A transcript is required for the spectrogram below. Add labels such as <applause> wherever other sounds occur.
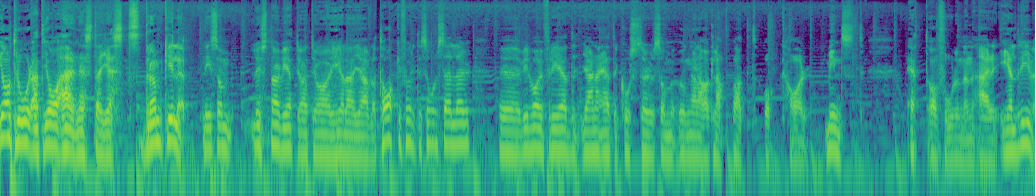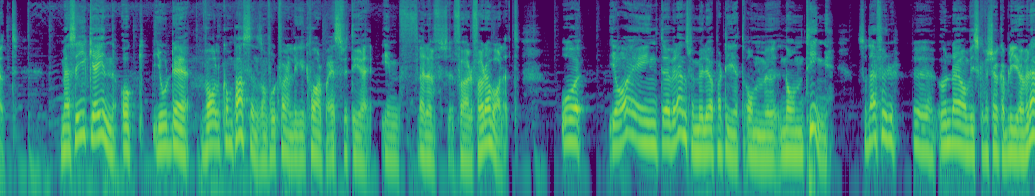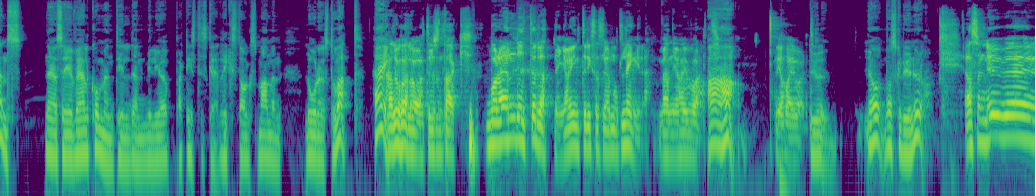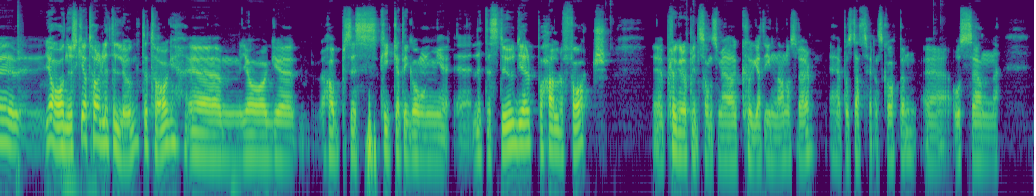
Jag tror att jag är nästa gästs drömkille. Ni som lyssnar vet ju att jag har hela jävla taket fullt i solceller. Eh, vill vara i fred, gärna äter kossor som ungarna har klappat och har minst ett av fordonen är eldrivet. Men så gick jag in och gjorde valkompassen som fortfarande ligger kvar på SVT inf- eller för förra valet. Och jag är inte överens med Miljöpartiet om eh, någonting. Så därför eh, undrar jag om vi ska försöka bli överens när jag säger välkommen till den miljöpartistiska riksdagsmannen Lorentz Tovatt. Hej! Hallå, hallå, tusen tack. Bara en liten rättning. Jag är inte riksdagsledamot längre, men jag har ju varit. Aha! Jag har ju varit. Du, ja, vad ska du göra nu då? Alltså nu, eh, ja, nu ska jag ta det lite lugnt ett tag. Eh, jag eh, har precis kickat igång eh, lite studier på halvfart. Pluggar upp lite sånt som jag har kuggat innan och sådär på statsvetenskapen. Eh, och sen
